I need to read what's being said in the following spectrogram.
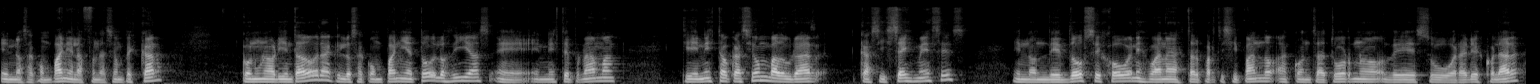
eh, nos acompaña la Fundación Pescar con una orientadora que los acompaña todos los días eh, en este programa, que en esta ocasión va a durar casi seis meses, en donde 12 jóvenes van a estar participando a contraturno de su horario escolar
